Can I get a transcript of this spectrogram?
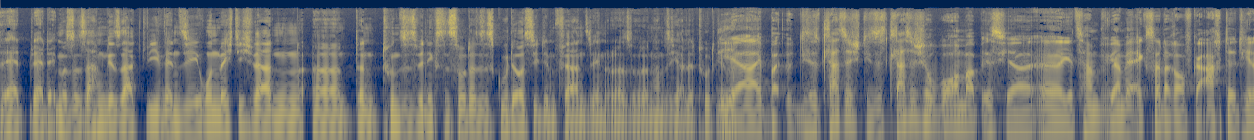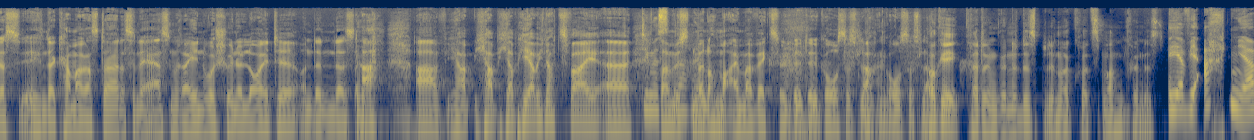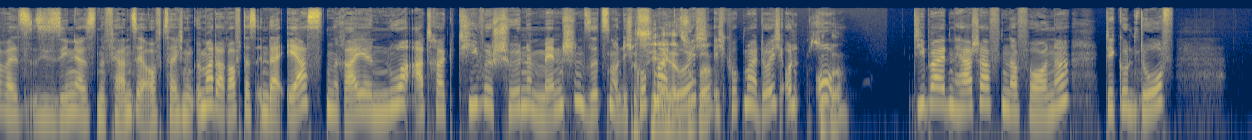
der, der hat immer so Sachen gesagt, wie wenn sie ohnmächtig werden, äh, dann tun sie es wenigstens so, dass es gut aussieht im Fernsehen oder so. Dann haben sich alle tot gemacht. Ja, dieses, klassisch, dieses klassische Warm-up ist ja, äh, jetzt haben wir haben ja extra darauf geachtet, hier das hinter Kameras da, das in der ersten Reihe nur schöne Leute und dann das, ja. ah, ah, ich habe, ich hab, ich hab, hier habe ich noch zwei, äh, da müssten wir noch mal einmal wechseln, bitte. Großes Lachen, großes Lachen. Okay, Katrin, wenn du das bitte mal kurz machen könntest. Ja, wir achten ja, weil Sie sehen ja, das ist eine Fernsehaufzeichnung, immer darauf, dass in der ersten Reihe nur attraktive attraktive, schöne Menschen sitzen und ich Bisher guck mal ja durch. Super. Ich guck mal durch und oh, die beiden Herrschaften da vorne, dick und doof,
